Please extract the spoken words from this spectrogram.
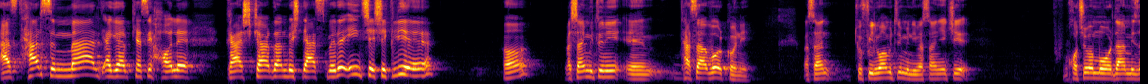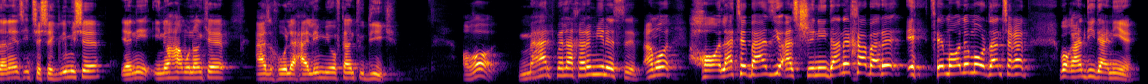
از ترس مرگ اگر کسی حال قش کردن بهش دست بده این چه شکلیه؟ ها؟ مثلا می‌تونی تصور کنی. مثلا تو فیلم ها می‌تونی مثلا یکی خودشو به مردن می‌زنه این چه شکلی میشه؟ یعنی اینا همونان که از حول حلیم میفتن تو دیگ. آقا مرگ بالاخره می‌رسه. اما حالت بعضی از شنیدن خبره احتمال مردن چقدر واقعا دیدنیه.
